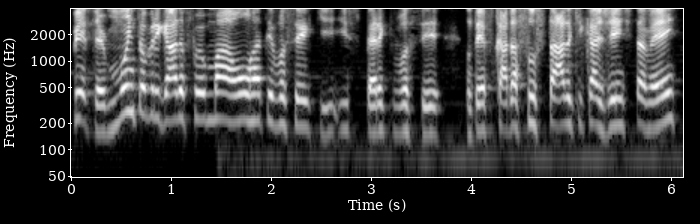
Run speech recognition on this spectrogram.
Peter, muito obrigado, foi uma honra ter você aqui. Espero que você não tenha ficado assustado aqui com a gente também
